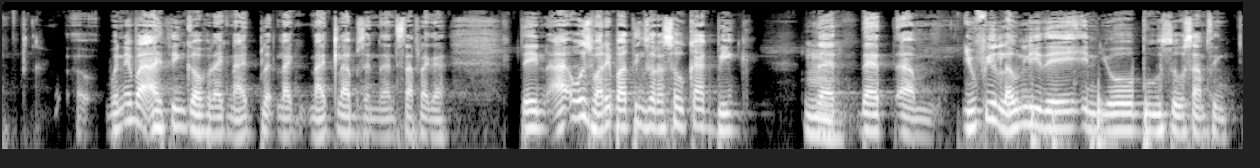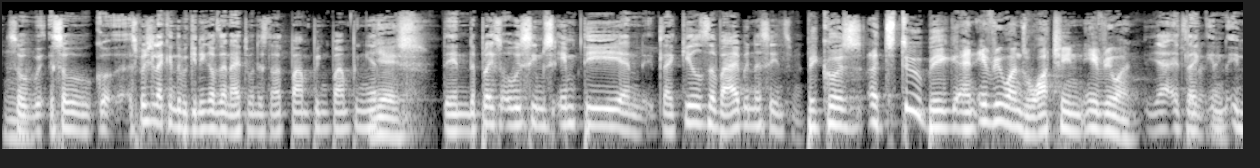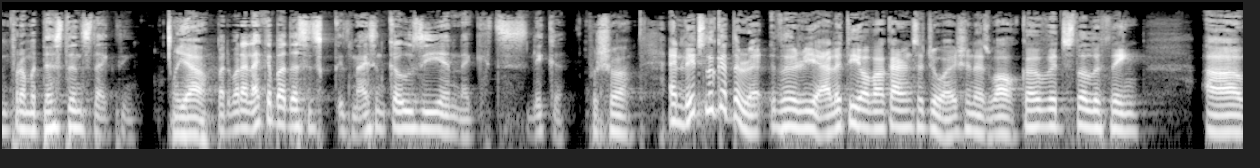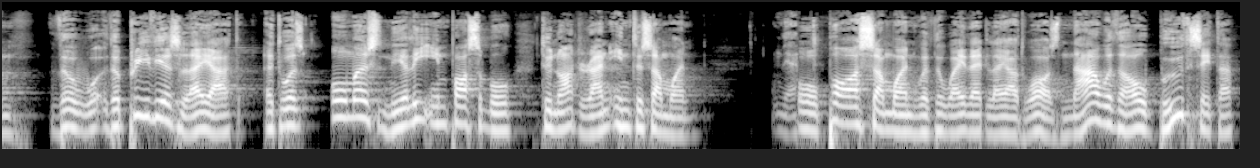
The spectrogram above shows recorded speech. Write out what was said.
uh, whenever I think of like night like nightclubs and, and stuff like that, then I always worry about things that are so kak big that that um you feel lonely there in your booth or something. So so especially like in the beginning of the night when it's not pumping pumping yet, Yes. Then the place always seems empty and it like kills the vibe in a sense, man. Because it's too big and everyone's watching everyone. Yeah, it's like in, in from a distance like thing. Yeah. But what I like about this is it's nice and cozy and like it's liquor. For sure. And let's look at the re- the reality of our current situation as well. COVID's still a thing. Um, the w- the previous layout, it was almost nearly impossible to not run into someone Yeah. or pass someone with the way that layout was. Now with the whole booth setup,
